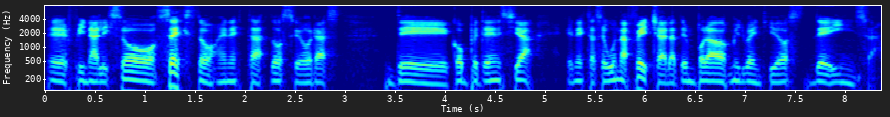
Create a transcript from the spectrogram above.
eh, finalizó sexto en estas 12 horas de competencia en esta segunda fecha de la temporada 2022 de INSA.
